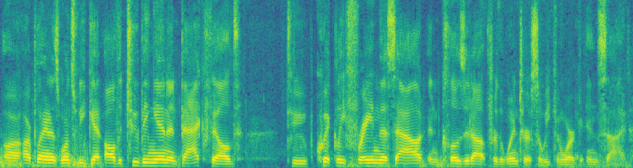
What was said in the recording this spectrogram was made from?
uh, our plan is once we get all the tubing in and backfilled to quickly frame this out and close it up for the winter so we can work inside.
